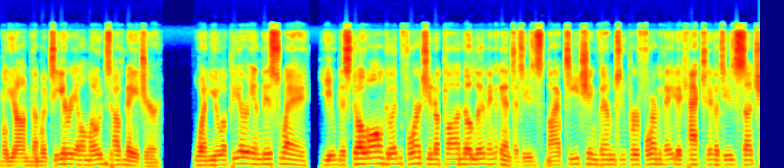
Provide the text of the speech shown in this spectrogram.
beyond the material modes of nature. When you appear in this way, you bestow all good fortune upon the living entities by teaching them to perform Vedic activities such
